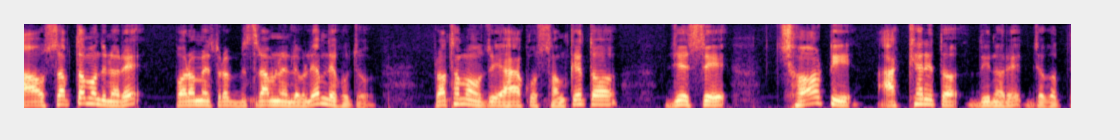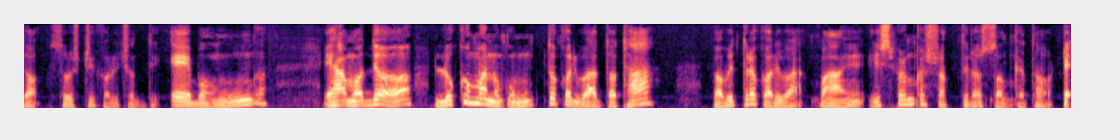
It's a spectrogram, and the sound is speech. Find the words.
ଆଉ ସପ୍ତମ ଦିନରେ ପରମେଶ୍ୱର ବିଶ୍ରାମ ନେଲେ ବୋଲି ଆମେ ଦେଖୁଛୁ। ପ୍ରଥମ ହେଉଛି ଏହାକୁ ସଂକେତ ଯେ ସେ ଛଅଟି ଆଖ୍ୟାରିତ ଦିନରେ ଜଗତ ସୃଷ୍ଟି କରିଛନ୍ତି ଏବଂ ଏହା ମଧ୍ୟ ଲୋକମାନଙ୍କୁ ମୁକ୍ତ କରିବା ତଥା ପବିତ୍ର କରିବା ପାଇଁ ଈଶ୍ୱରଙ୍କ ଶକ୍ତିର ସଂକେତ ଅଟେ।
